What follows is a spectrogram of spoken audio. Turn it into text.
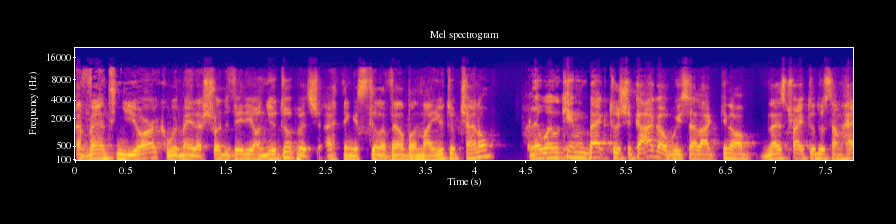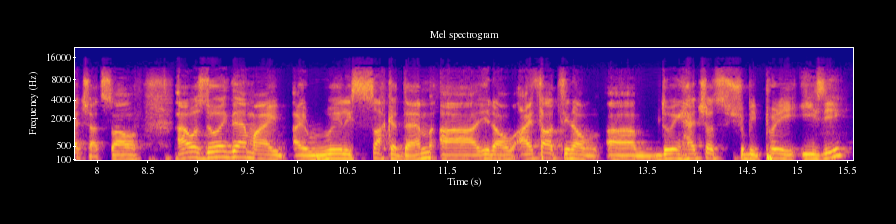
event in New York, we made a short video on YouTube, which I think is still available on my YouTube channel. And then when we came back to Chicago, we said like, you know, let's try to do some headshots. So I was doing them. I, I really suck at them. Uh, you know, I thought, you know, um, doing headshots should be pretty easy.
